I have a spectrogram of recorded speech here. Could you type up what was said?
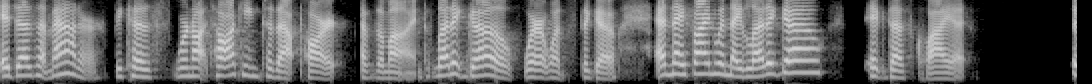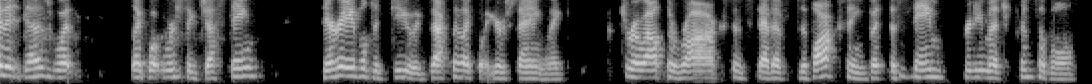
it doesn't matter because we're not talking to that part of the mind. Let it go where it wants to go. And they find when they let it go, it does quiet. And it does what, like what we're suggesting, they're able to do exactly like what you're saying, like throw out the rocks instead of the boxing, but the Mhm. same pretty much principle.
